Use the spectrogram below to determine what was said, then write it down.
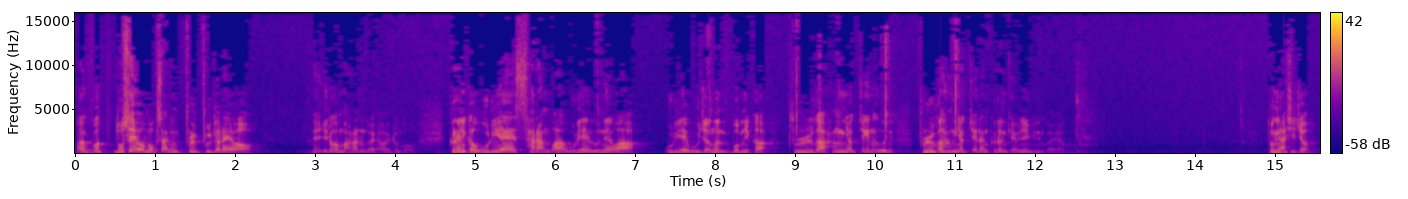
아, 뭐, 노세요 목사님 불, 불결해요. 네, 거 말하는 거예요. 이런 거. 그러니까 우리의 사랑과 우리의 은혜와 우리의 우정은 뭡니까? 불가항력적인 은, 불가항력적이라는 그런 개념이 있는 거예요. 동의하시죠?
